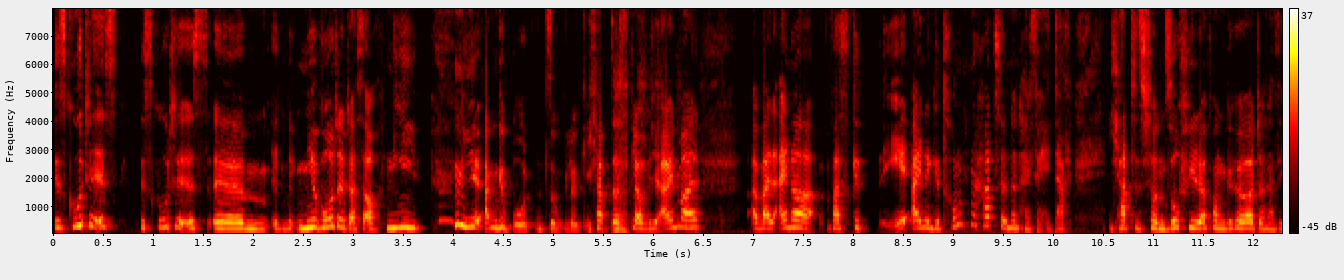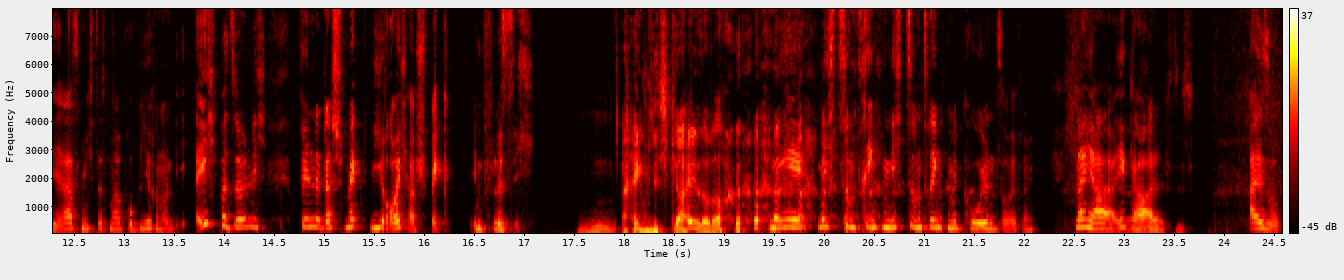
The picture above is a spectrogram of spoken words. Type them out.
das Gute ist, das Gute ist, ähm, mir wurde das auch nie, nie angeboten zum Glück. Ich habe das, glaube ich, einmal, weil einer was get eh eine getrunken hatte und dann habe ich gesagt, hey, ich hatte schon so viel davon gehört und dann habe ich, lass mich das mal probieren. Und ich persönlich finde, das schmeckt wie Räucherspeck in flüssig. Hm, eigentlich geil, oder? Nee, nicht zum Trinken, nicht zum Trinken mit Kohlensäure. Naja, egal. Richtig. Also,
